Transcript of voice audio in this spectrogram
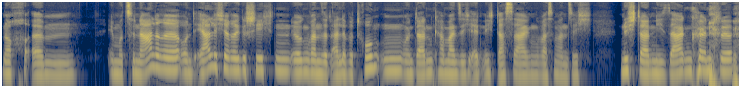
noch ähm, emotionalere und ehrlichere Geschichten. Irgendwann sind alle betrunken und dann kann man sich endlich das sagen, was man sich nüchtern nie sagen könnte.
